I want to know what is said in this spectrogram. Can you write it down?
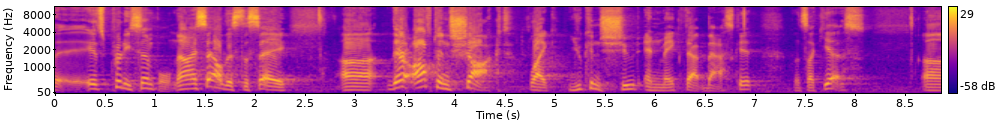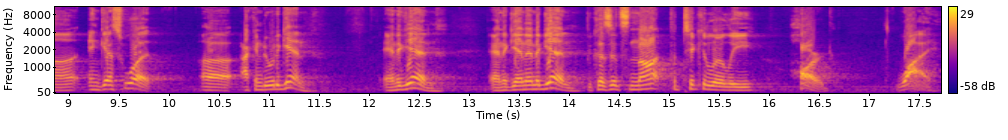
it's pretty simple. Now, I say all this to say uh, they're often shocked, like, you can shoot and make that basket. It's like, yes. Uh, and guess what? Uh, I can do it again and again and again and again because it's not particularly hard. Why?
